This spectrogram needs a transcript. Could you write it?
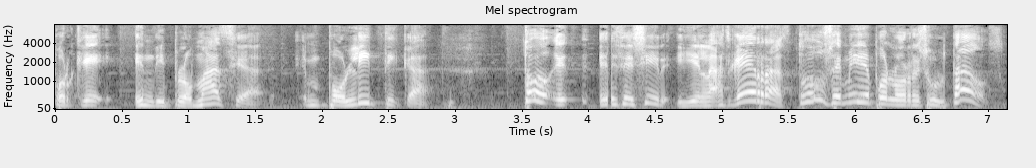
porque en diplomacia, en política, todo, eh, es decir, y en las guerras, todo se mide por los resultados.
